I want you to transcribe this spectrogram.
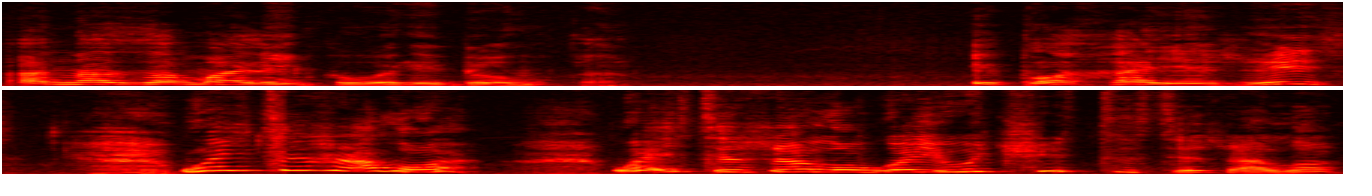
она за маленького ребенка. И плохая жизнь. Ой, тяжело, ой, тяжело, ой, учиться тяжело,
